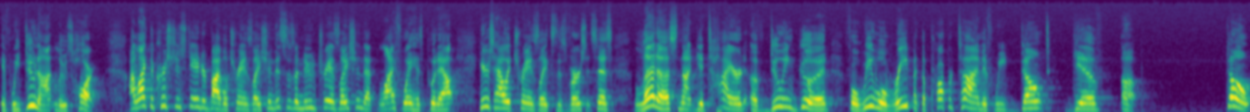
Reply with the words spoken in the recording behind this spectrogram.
if we do not lose heart. I like the Christian Standard Bible translation. This is a new translation that Lifeway has put out. Here's how it translates this verse it says, Let us not get tired of doing good, for we will reap at the proper time if we don't give up. Don't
